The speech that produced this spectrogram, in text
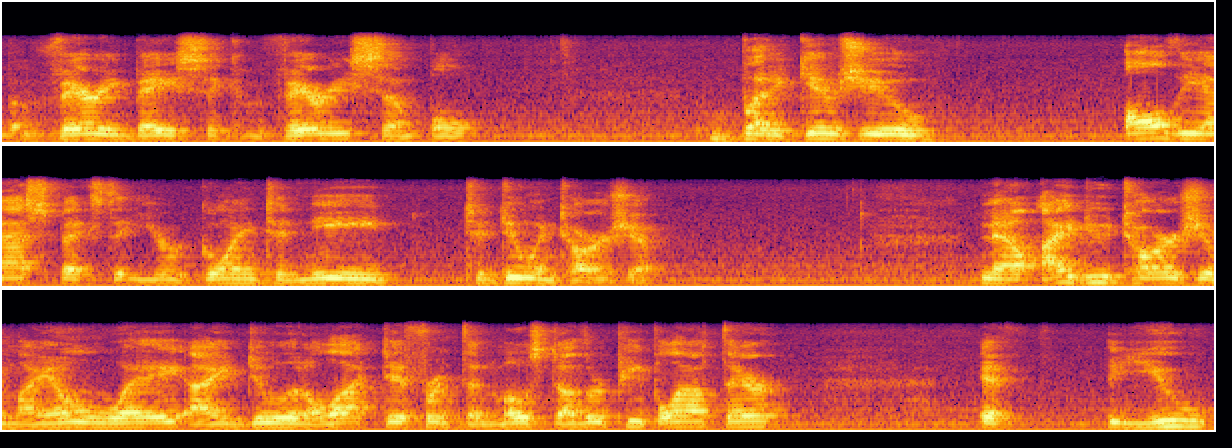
very basic, very simple, but it gives you all the aspects that you're going to need to do Intarsia. Now, I do Intarsia my own way. I do it a lot different than most other people out there. If you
